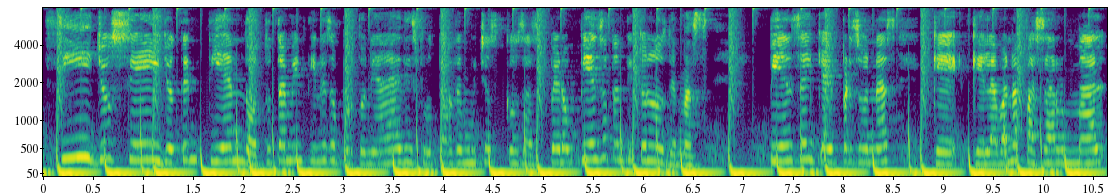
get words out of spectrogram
Sí, yo sé, yo te entiendo. Tú también tienes oportunidad de disfrutar de muchas cosas, pero piensa tantito en los demás. Piensa en que hay personas que, que la van a pasar mal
